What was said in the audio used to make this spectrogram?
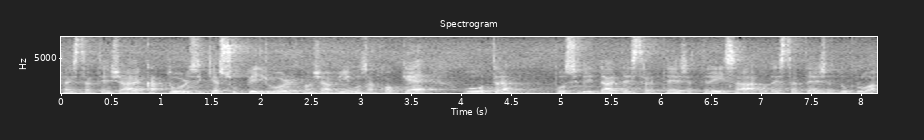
da estratégia A é 14, que é superior, nós já vimos, a qualquer outra possibilidade da estratégia 3A ou da estratégia duplo A.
